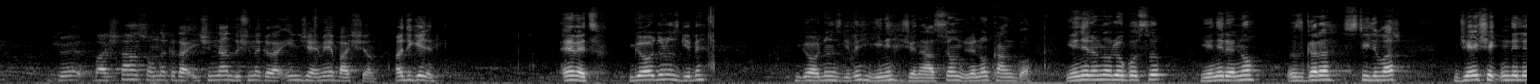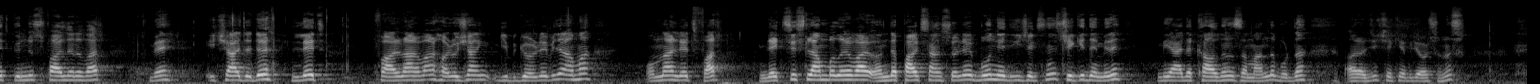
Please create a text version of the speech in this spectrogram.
şöyle baştan sonuna kadar içinden dışına kadar incelemeye başlayalım. Hadi gelin. Evet gördüğünüz gibi gördüğünüz gibi yeni jenerasyon Renault Kangoo. Yeni Renault logosu, yeni Renault ızgara stili var. C şeklinde led gündüz farları var ve içeride de led farlar var. Halojen gibi görülebilir ama onlar led far. Ledsiz lambaları var. Önde park sensörleri. Bu ne diyeceksiniz? Çeki demiri. Bir yerde kaldığınız zaman da burada aracı çekebiliyorsunuz.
